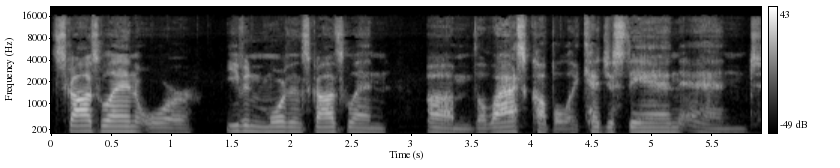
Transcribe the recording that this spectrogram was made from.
Scosglen or even more than Scosglen, um, the last couple, like Kehjistan and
